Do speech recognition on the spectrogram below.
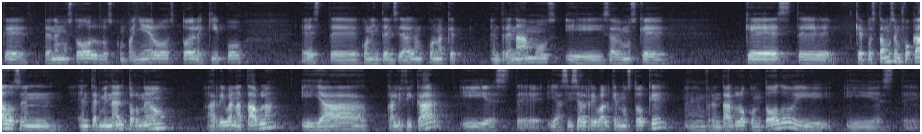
que tenemos todos los compañeros, todo el equipo, este, con la intensidad con la que entrenamos y sabemos que, que, este, que pues estamos enfocados en, en terminar el torneo arriba en la tabla y ya calificar y, este, y así sea el rival que nos toque, enfrentarlo con todo y, y este,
